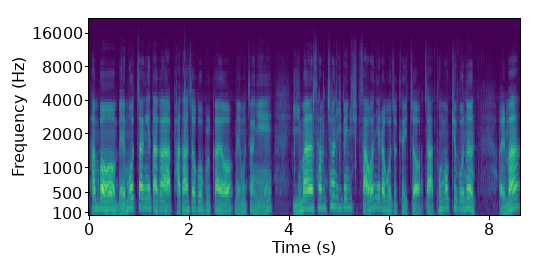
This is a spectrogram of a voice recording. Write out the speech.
한번 메모장에다가 받아 적어 볼까요? 메모장에 23,264원이라고 적혀 있죠. 자, 토모큐브는 얼마?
